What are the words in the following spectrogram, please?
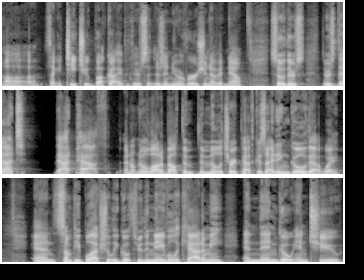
uh, it's like a T2 Buckeye, but there's there's a newer version of it now. So there's there's that that path. I don't know a lot about the, the military path because I didn't go that way. And some people actually go through the Naval Academy and then go into,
